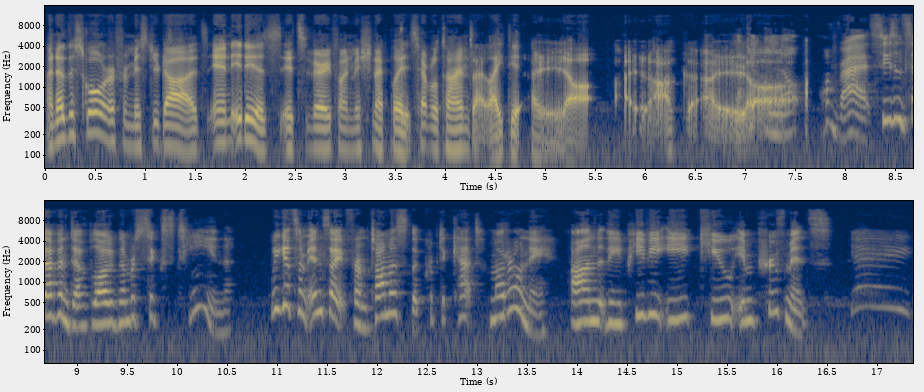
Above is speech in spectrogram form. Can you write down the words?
Another score from Mr. Dodds, and it is. It's a very fun mission. I've played it several times. I liked it a lot. All right. Season 7, Devblog number 16. We get some insight from Thomas the Cryptic Cat Marone on the PvE queue improvements. Yay!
